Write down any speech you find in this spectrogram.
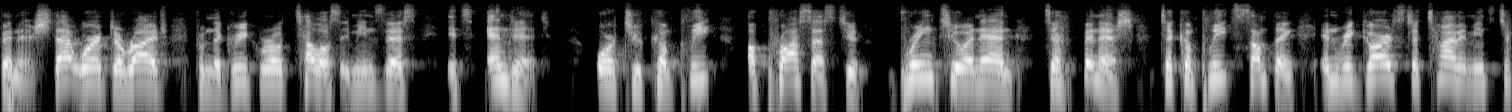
finished. That word derived from the Greek word telos, it means this it's ended or to complete a process, to bring to an end, to finish, to complete something. In regards to time, it means to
